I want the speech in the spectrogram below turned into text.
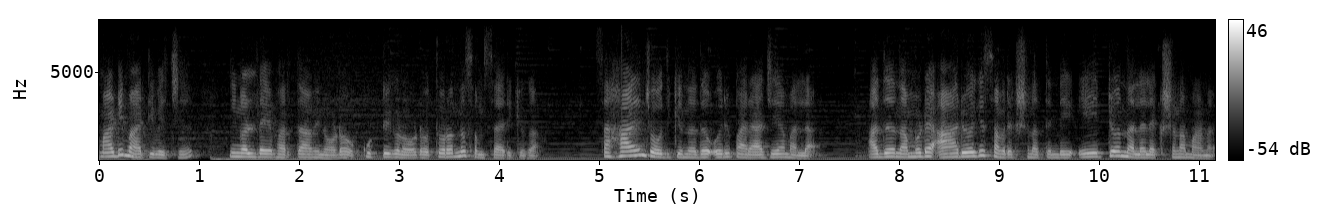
മടി മാറ്റിവെച്ച് നിങ്ങളുടെ ഭർത്താവിനോടോ കുട്ടികളോടോ തുറന്ന് സംസാരിക്കുക. സഹായം ചോദിക്കുന്നത് ഒരു പരാജയമല്ല. അത് നമ്മുടെ ആരോഗ്യ സംരക്ഷണത്തിന്റെ ഏറ്റവും നല്ല ലക്ഷണമാണ്.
